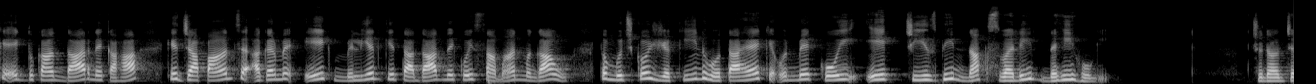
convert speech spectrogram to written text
کے ایک دکاندار نے کہا کہ جاپان سے اگر میں ایک ملین کی تعداد میں کوئی سامان منگاؤں تو مجھ کو یقین ہوتا ہے کہ ان میں کوئی ایک چیز بھی نقص والی نہیں ہوگی۔ چنانچہ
